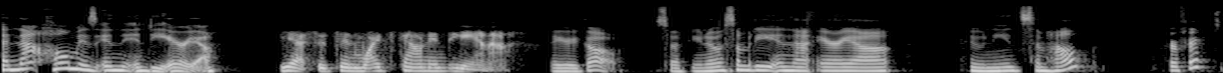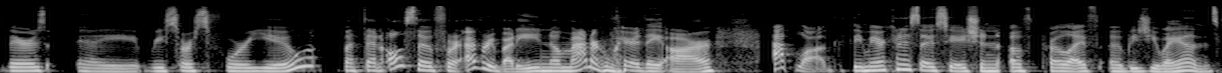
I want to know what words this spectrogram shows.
And that home is in the Indy area. Yes, it's in Whitestown, Indiana. There you go. So if you know somebody in that area who needs some help, perfect. There's a resource for you, but then also for everybody, no matter where they are, APLOG, the American Association of Pro Life OBGYNs.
